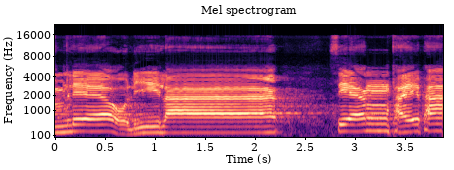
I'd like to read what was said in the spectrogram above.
ำเลี้ยวลีลา เสียงไผ่ผ้า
